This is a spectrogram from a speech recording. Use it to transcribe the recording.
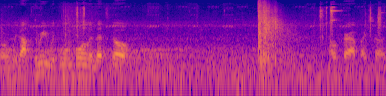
Oh, we got three with one bullet. Let's go. Oh crap, I suck.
